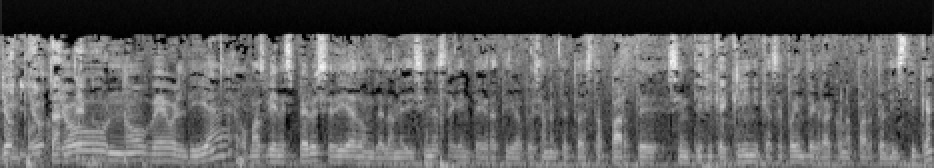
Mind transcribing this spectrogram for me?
yo, yo, ¿no? veo el día o más bien espero ese día donde la medicina se haga integrativa precisamente toda esta parte científica y clínica se puede integrar con la parte holística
